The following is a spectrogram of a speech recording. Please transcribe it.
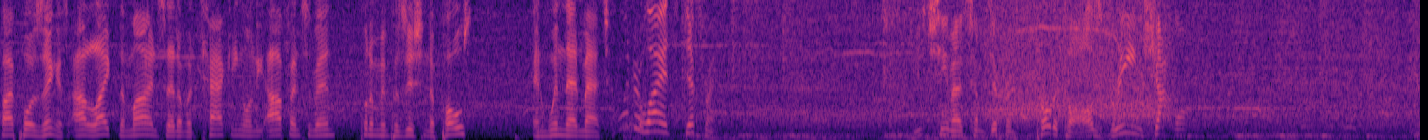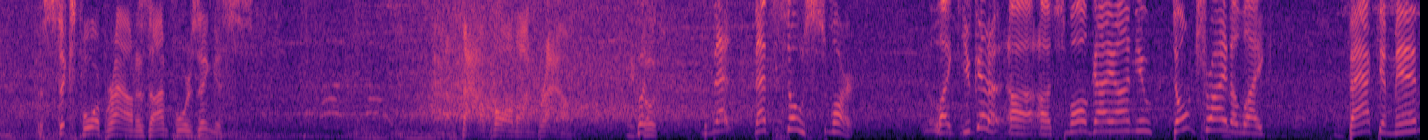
by Porzingis. I like the mindset of attacking on the offensive end, put him in position to post, and win that match. I wonder why it's different. Each team has some different protocols. Green shot one. The 6'4 Brown is on Porzingis. And a foul called on Brown. But, but that that's so smart. Like you get a, a, a small guy on you, don't try to like back him in.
